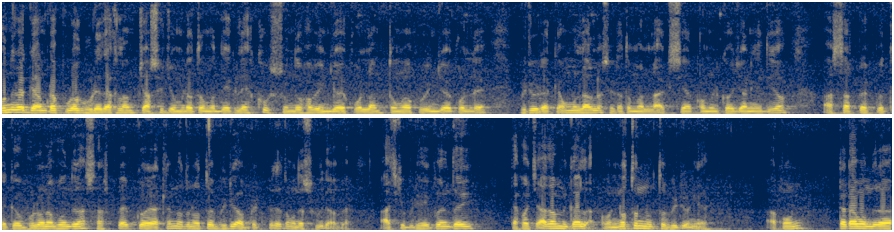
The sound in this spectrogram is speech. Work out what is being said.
বন্ধুরা, গ্রামটা পুরো ঘুরে দেখলাম, চাষের জমিটা তোমরা দেখলে, খুব সুন্দরভাবে এনজয় করলাম তোমরা খুব এনজয় করলে। ভিডিওটা কেমন লাগল সেটা তোমার লাইক শেয়ার কমেন্ট করে জানিয়ে দিও। আর সাবস্ক্রাইব করতে কেউ ভুলো না বন্ধুরা সাবস্ক্রাইব করে রাখলে নতুন নতুন ভিডিও আপডেট পেতে তোমাদের সুবিধা হবে। আজকে ভিডিও এই পর্যন্তই, দেখা হচ্ছে আগামীকাল আমার নতুন নতুন ভিডিও নিয়ে। এখন টাটা বন্ধুরা।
